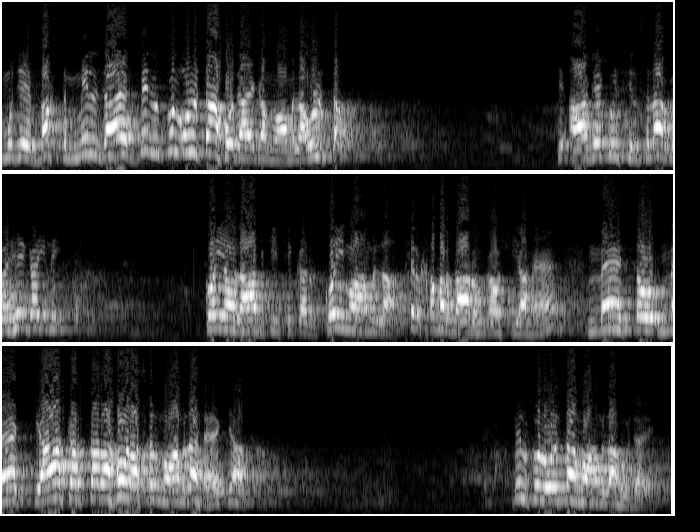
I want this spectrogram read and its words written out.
مجھے وقت مل جائے، بالکل الٹا ہو جائے گا معاملہ، الٹا۔ کہ آگے کوئی سلسلہ رہے گا ہی نہیں۔ کوئی اولاد کی فکر، کوئی معاملہ۔ پھر خبردار ہوگا اشیا ہے میں تو، میں کیا کرتا رہا اور اصل معاملہ ہے کیا تھا؟ بالکل الٹا معاملہ ہو جائے گا۔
